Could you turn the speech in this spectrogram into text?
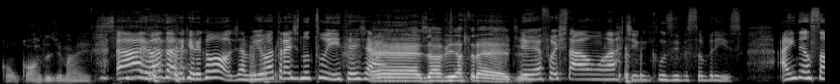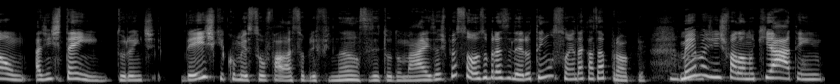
concordo demais. Ah, eu adoro aquele que já viu atrás no Twitter já. É, já vi a thread. Eu ia postar um artigo, inclusive, sobre isso. A intenção, a gente tem, durante. Desde que começou a falar sobre finanças e tudo mais, as pessoas, o brasileiro tem um sonho da casa própria. Uhum. Mesmo a gente falando que, ah, tem.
